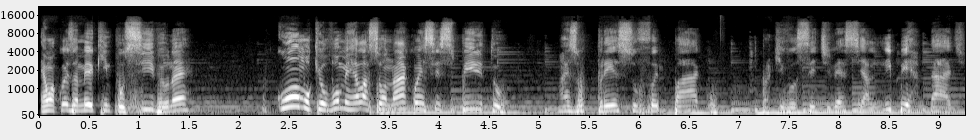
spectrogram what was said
É uma coisa meio que impossível, né? Como que eu vou me relacionar com esse Espírito? Mas o preço foi pago para que você tivesse a liberdade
